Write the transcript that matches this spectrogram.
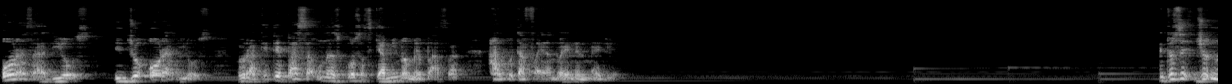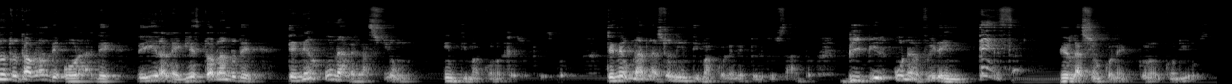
oras a Dios y yo oro a Dios, pero a ti te pasan unas cosas que a mí no me pasan, algo está fallando ahí en el medio. Entonces, yo no estoy hablando de orar, de, ir a la iglesia, estoy hablando de tener una relación íntima con Jesucristo, tener una relación íntima con el Espíritu Santo, vivir una vida intensa de relación con, con Dios.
